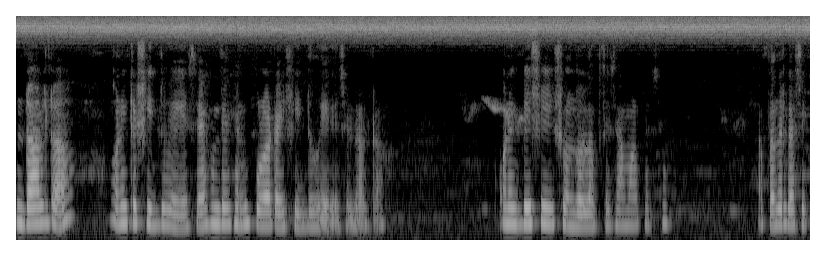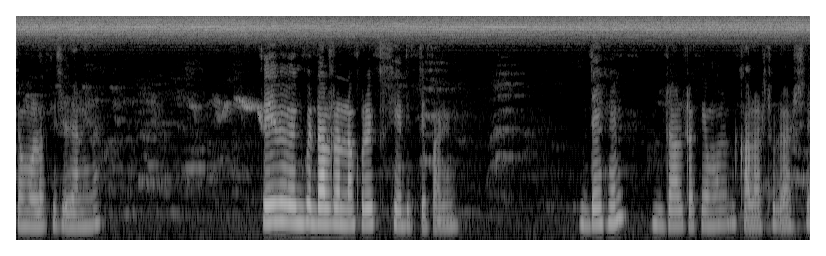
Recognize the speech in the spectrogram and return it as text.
ডালটা অনেকটা সিদ্ধ হয়ে গেছে। এখন দেখেন পুরোটাই সিদ্ধ হয়ে গেছে ডালটা। অনেক বেশি সুন্দর লাগতেছে আমার কাছে। আপনাদের কাছে কেমন লাগতেছে জানি না। তো এইভাবে একবার ডাল রান্না করে খেয়ে দেখতে পারেন। দেখেন ডালটা কেমন কালার চলে আসছে।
